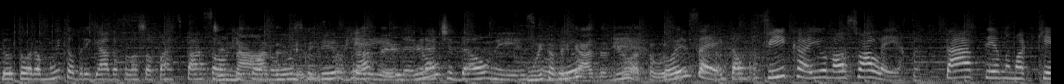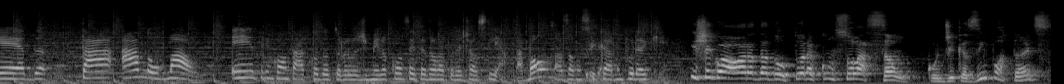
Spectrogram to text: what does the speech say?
Doutora, muito obrigada pela sua participação De aqui nada, conosco, viu, um prazer, querida? viu? Gratidão mesmo. Muito viu? obrigada, viu, a todos. Pois é, então fica aí o nosso alerta. Tá tendo uma queda, tá anormal? Entre em contato com a doutora Ludmilla, com certeza ela vai poder te auxiliar, tá bom? Nós vamos ficando por aqui. E chegou a hora da doutora Consolação, com dicas importantes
